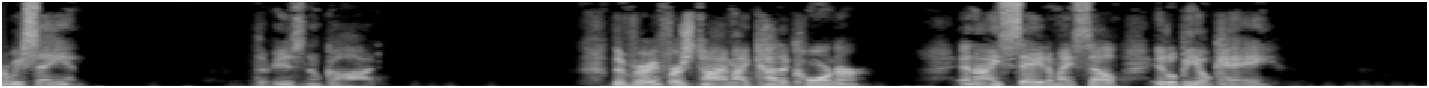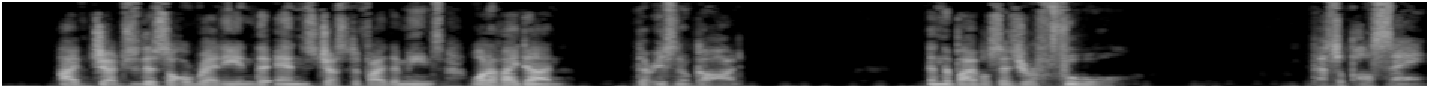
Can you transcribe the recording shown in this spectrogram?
are we saying? There is no God. The very first time I cut a corner and I say to myself, it'll be okay. I've judged this already and the ends justify the means. What have I done? There is no God. And the Bible says you're a fool. That's what Paul's saying.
